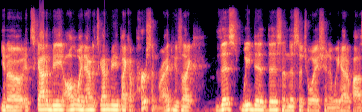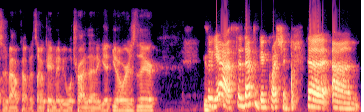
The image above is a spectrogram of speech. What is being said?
you know it's got to be all the way down it's got to be like a person right who's like this we did this in this situation and we had a positive outcome it's like okay maybe we'll try that again you know or is there so yeah, so that's a good question. The um,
